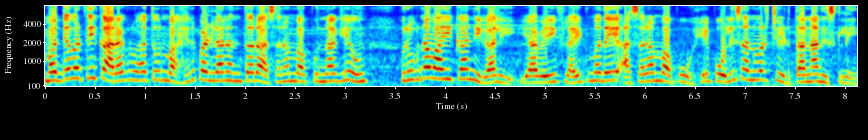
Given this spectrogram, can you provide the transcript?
मध्यवर्ती कारागृहातून बाहेर पडल्यानंतर आसाराम बापूंना घेऊन रुग्णवाहिका निघाली. यावेळी फ्लाईटमध्ये आसाराम बापू हे पोलिसांवर चिडताना दिसले.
